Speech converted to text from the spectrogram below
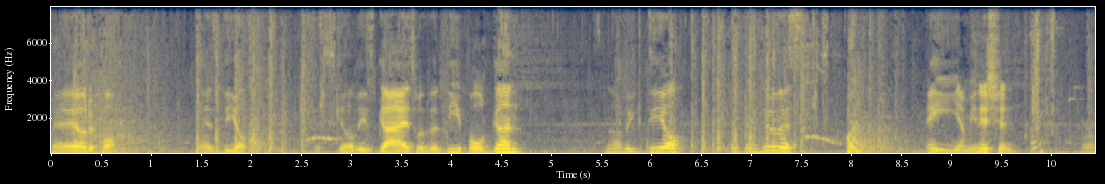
Beautiful. Nice deal. Let's kill these guys with a default gun. It's no big deal. We can do this. Hey, ammunition for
